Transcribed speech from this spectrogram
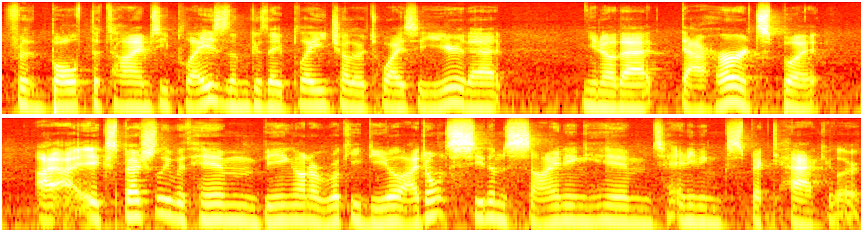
for both the times he plays them because they play each other twice a year, that you know that that hurts. But I especially with him being on a rookie deal, I don't see them signing him to anything spectacular.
